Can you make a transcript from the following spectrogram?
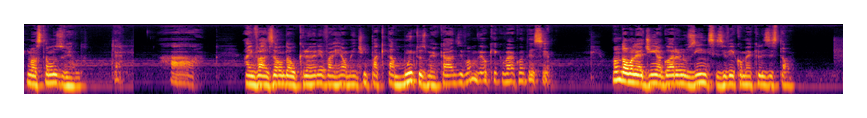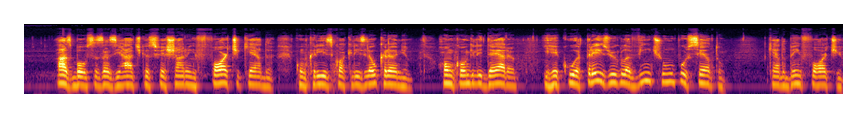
que nós estamos vendo. A, a invasão da Ucrânia vai realmente impactar muitos mercados e vamos ver o que, que vai acontecer. Vamos dar uma olhadinha agora nos índices e ver como é que eles estão. As bolsas asiáticas fecharam em forte queda com crise com a crise da Ucrânia. Hong Kong lidera e recua 3,21%, queda bem forte.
